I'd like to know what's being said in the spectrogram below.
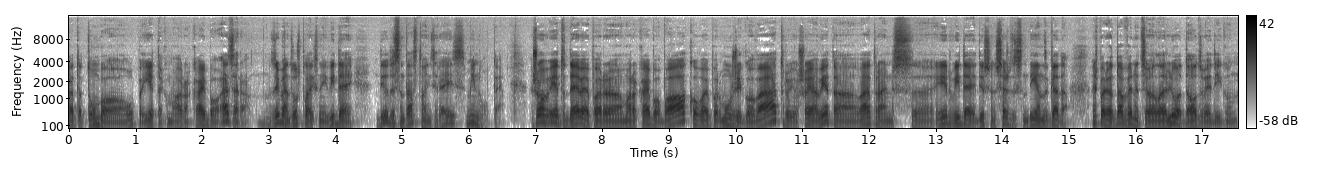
Katatumbo upe ietek Mārakaibo ezerā, zibens uzplaiksnī vidēji 28 reizes minūtē. Šo vietu dēvē par Marakaibo bāku vai par mūžīgo vētru, jo šajā vietā vētrainas ir vidēji 260 dienas gadā. Vispār jau daba Venecijā ir ļoti daudzveidīga un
